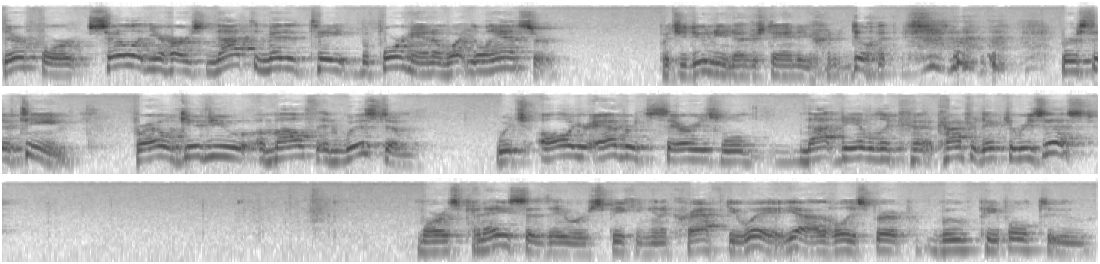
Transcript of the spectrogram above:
Therefore, settle it in your hearts not to meditate beforehand on what you'll answer. But you do need to understand that you're going to do it. Verse 15 For I will give you a mouth and wisdom, which all your adversaries will not be able to contradict or resist. Morris Panay said they were speaking in a crafty way. Yeah, the Holy Spirit moved people to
